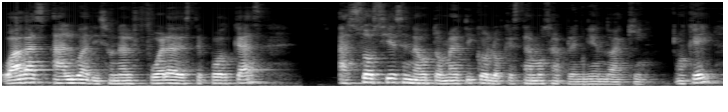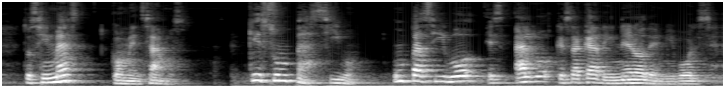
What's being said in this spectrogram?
o hagas algo adicional fuera de este podcast, asocies en automático lo que estamos aprendiendo aquí, ¿ok? Entonces, sin más, comenzamos. ¿Qué es un pasivo? Un pasivo es algo que saca dinero de mi bolsa.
